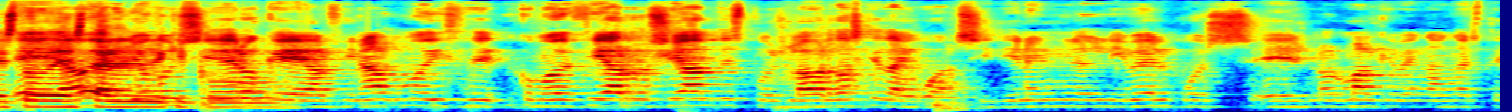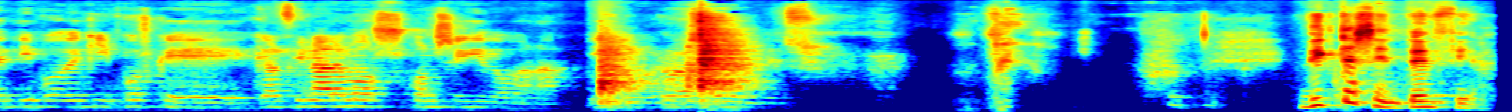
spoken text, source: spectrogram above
esto Eh, de estar ver, en yo el equipo? considero que al final, como, dice, como decía Rosy antes, pues la verdad es que da igual. Si tienen el nivel, pues es normal que vengan a este tipo de equipos que, que al final hemos conseguido ganar. Y eso. Dicta sentencia.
